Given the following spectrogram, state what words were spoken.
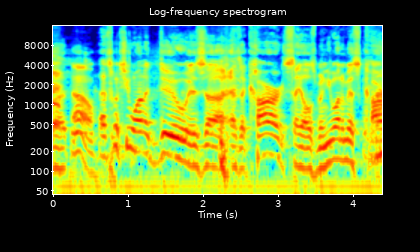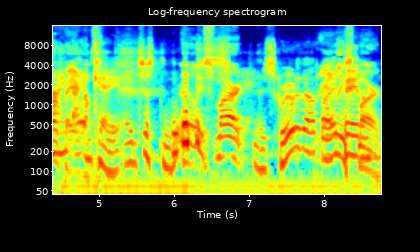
but. oh, That's what you want to do is uh, as a car salesman. You want to miss car I- I- payments. okay, it just Really smart. I screwed it up. I Really paid 'em. smart.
